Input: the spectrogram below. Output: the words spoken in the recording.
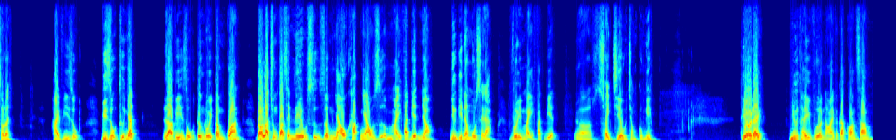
sau đây. Hai ví dụ. Ví dụ thứ nhất là ví dụ tương đối tổng quan, đó là chúng ta sẽ nêu sự giống nhau khác nhau giữa máy phát điện nhỏ như dynamo xe đạp với máy phát điện uh, xoay chiều trong công nghiệp. Thì ở đây như thầy vừa nói với các con xong,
